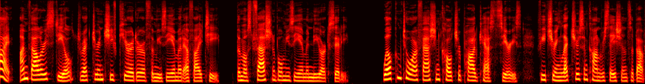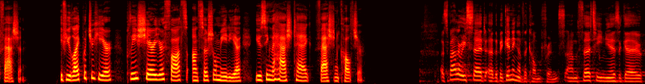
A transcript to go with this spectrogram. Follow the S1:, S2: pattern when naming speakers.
S1: Hi, I'm Valerie Steele, Director and Chief Curator of the Museum at FIT, the most fashionable museum in New York City. Welcome to our Fashion Culture podcast series featuring lectures and conversations about fashion. If you like what you hear, please share your thoughts on social media using the hashtag #FashionCulture.
S2: As Valerie said at the beginning of the conference, um, 13 years ago,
